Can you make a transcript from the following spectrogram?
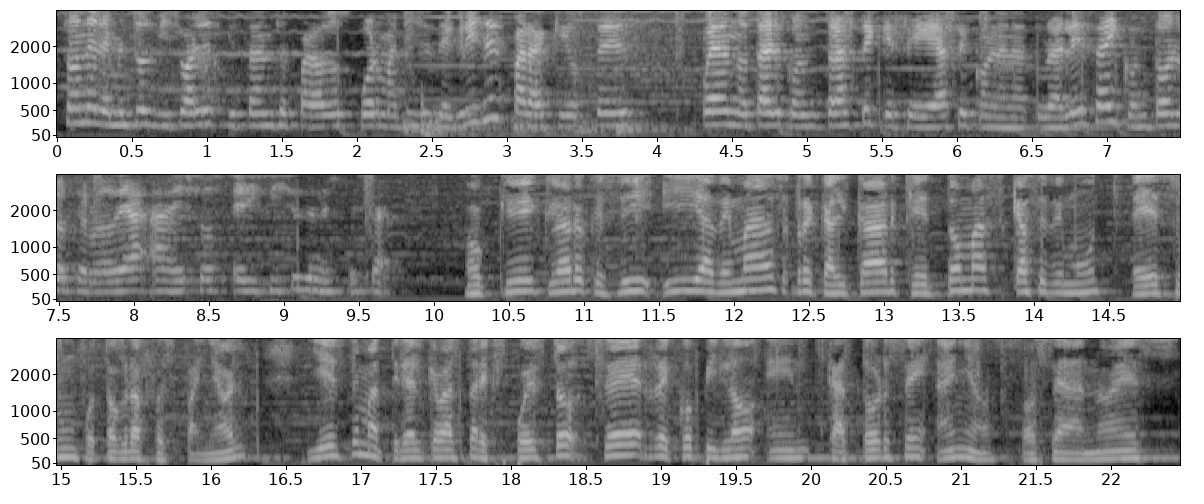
son elementos visuales que están separados por matices de grises para que ustedes puedan notar el contraste que se hace con la naturaleza y con todo lo que rodea a esos edificios en especial. Ok, claro que sí. Y además recalcar que Tomás Casedemut es un fotógrafo español y este material que va a estar expuesto se recopiló en 14 años. O sea, no es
